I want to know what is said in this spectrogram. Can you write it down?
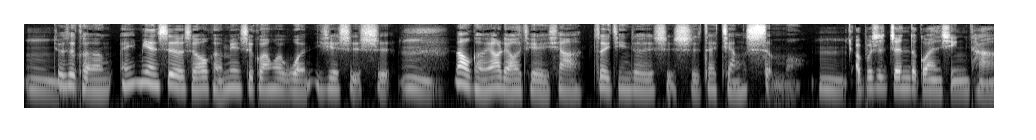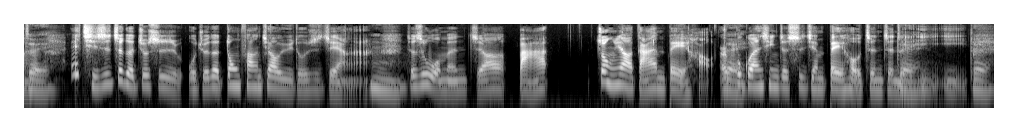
嗯，就是可能哎，面试的时候，可能面试官会问一些时事，嗯，那我可能要了解一下最近这些时事在讲什么，嗯，而不是真的关心他。对，哎，其实这个就是我觉得东方教育都是这样啊，嗯，就是我们只要把重要答案背好，而不关心这事件背后真正的意义。对，对，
